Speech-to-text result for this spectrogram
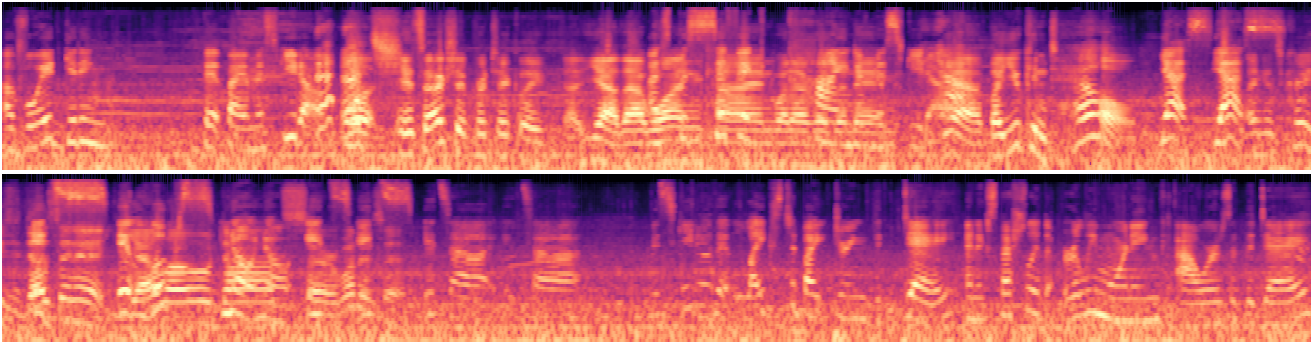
avoid getting bit by a mosquito. Well, it's actually particularly, uh, yeah, that A one kind, whatever kind the of name. mosquito. Yeah, but you can tell. yes, yes. Like it's crazy, doesn't It's- it? Yellow looks, dots, no, no. or it's, what is it's, it? It's a it's a mosquito that likes to bite during the day, and especially the early morning hours of the day.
